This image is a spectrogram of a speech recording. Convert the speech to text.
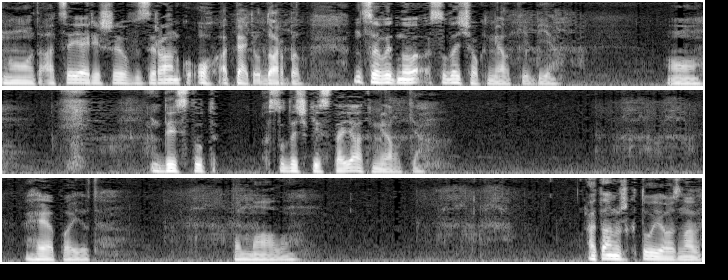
От, а це я рішив зранку. О, опять удар був. Ну, це видно, судачок мелкий б'є. О. Десь тут судачки стоять мелкі. Гепають. Помалу. А там ж хто його знав.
